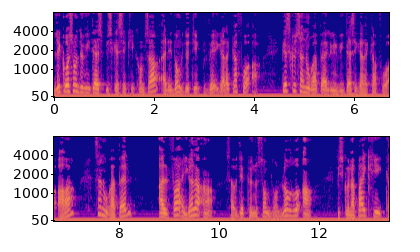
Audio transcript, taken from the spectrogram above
L'équation de vitesse, puisqu'elle s'écrit comme ça, elle est donc de type V égale à K fois A. Qu'est-ce que ça nous rappelle une vitesse égale à K fois A? Ça nous rappelle alpha égale à 1. Ça veut dire que nous sommes dans l'ordre 1, puisqu'on n'a pas écrit K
